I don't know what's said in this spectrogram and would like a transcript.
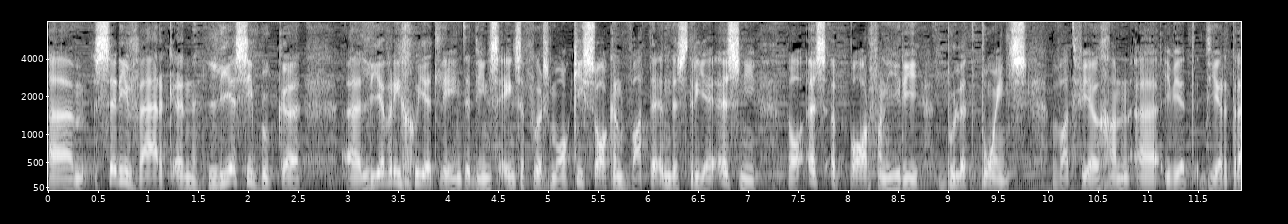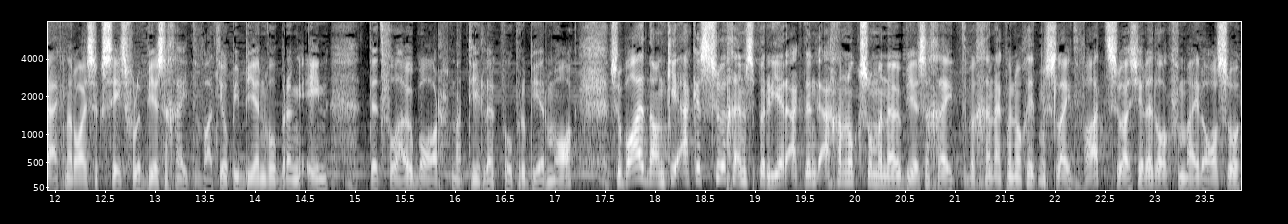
ehm um, sit die werk in, lees die boeke, uh, lewer die goeie kliëntediens ensovoorts. Maak nie saak in watter industrie jy is nie. Daar is 'n paar van hierdie bullet points wat vir jou gaan uh, jy weet deurtrek na daai suksesvolle besigheid wat jy op die been wil bring en dit volhoubaar natuurlik wil probeer maak. So baie dankie. Ek is so geïnspireer. Ek dink ek gaan ook sommer nou besigheid begin. Ek moet nog net besluit wat. So as julle dalk vir my daarso uh,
